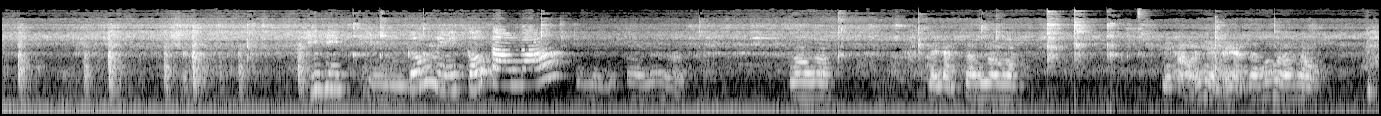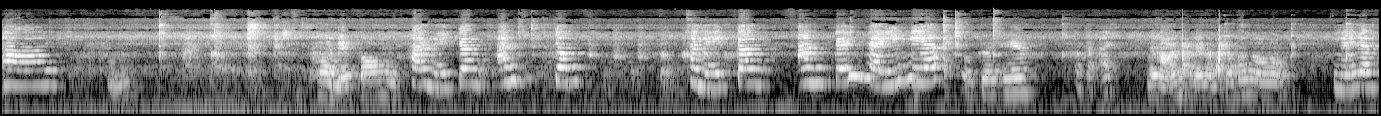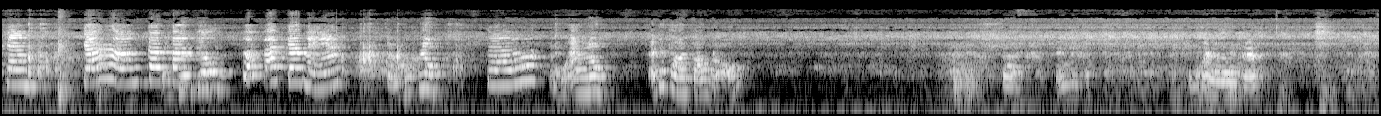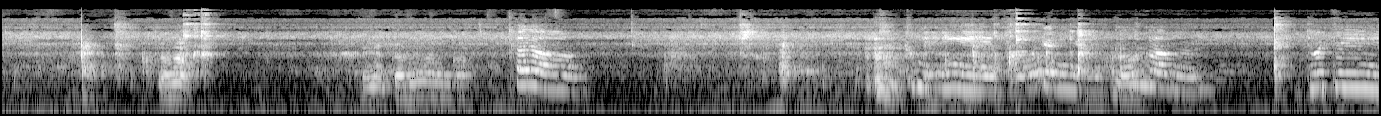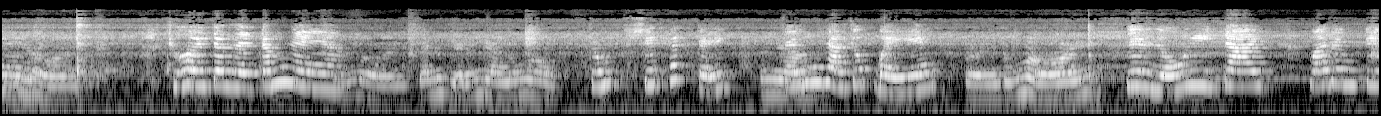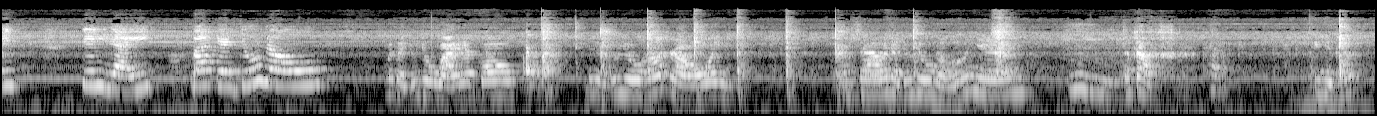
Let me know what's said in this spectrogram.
Của mẹ, của con đó. Con này của con đó hả? Ngon không? Mẹ làm cơm ngon không? Mẹ hỏi nè, mẹ làm cơm có ngon không? Thôi, Ừ. Hai mẹ con hai mẹ con ăn chung. Hai mẹ con ăn cái này ha. Ok he Ok, Mẹ hỏi mẹ làm cơm có ngon không? Mẹ làm cơm có Mẹ chưa, bao dùng phút ăn cho mẹ. Tự múc luôn Đó. Tự muốn ăn luôn Ít ít thôi con đổ Rồi, ăn đi con Tự muốn ăn luôn hả? Ngon không? Mẹ làm cơm có ngon không con? Chú này nè. Nước đánh răng đúng không? Chúng hết Chúng ra chút biển Rồi, đúng rồi chai vậy Ba cây đâu Mấy thầy chú Du hoài nè cô bây thầy chú Du hết rồi sao, mấy thầy chú Du nữa nha Thích không? Cái gì thích?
